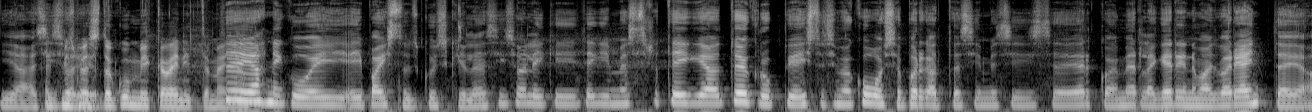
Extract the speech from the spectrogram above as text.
ja siis et oli, me seda kummi ikka venitame. see jah, nagu ei, ei paistnud kuskile, siis oligi, tegime strateegia töögruppi ja istusime koos ja põrgatasime siis Erko ja Merlega erinevaid variante ja,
